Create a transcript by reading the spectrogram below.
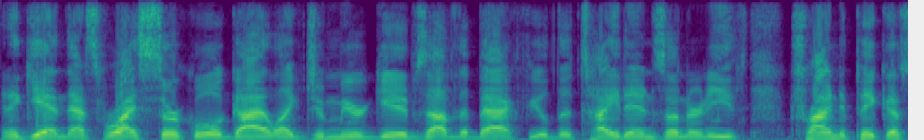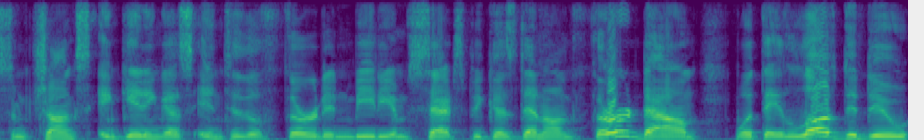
And again, that's where I circle a guy like Jahmyr Gibbs out of the backfield, the tight ends underneath, trying to pick up some chunks and getting us into the third and medium sets. Because then on third down, what they love to do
